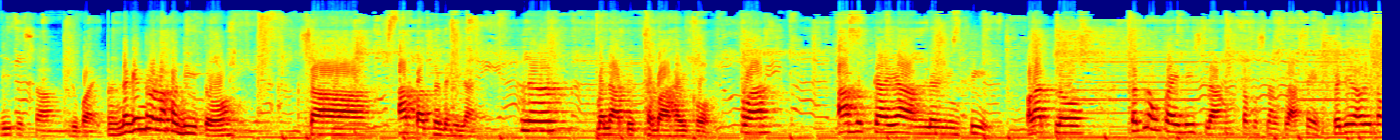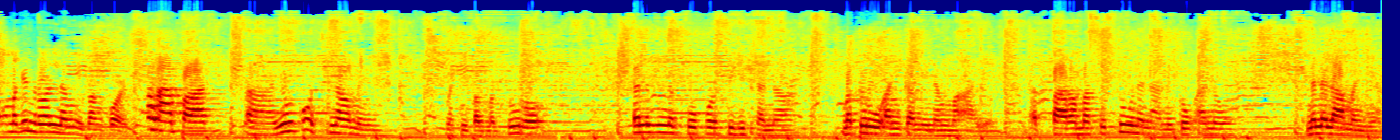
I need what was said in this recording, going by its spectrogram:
dito sa Dubai. Nag-enroll ako dito sa apat na dahilan na malapit sa bahay ko. Abot kaya ang learning fee. Pangatlo, tatlong Fridays lang, tapos ng klase. Pwede na ulit ako mag-enroll ng ibang course. Pang-apat, ah, yung coach namin, masipag magturo, talagang nagpupursige siya na maturuan kami ng maayos. At para matutunan namin kung anong nalalaman niya.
